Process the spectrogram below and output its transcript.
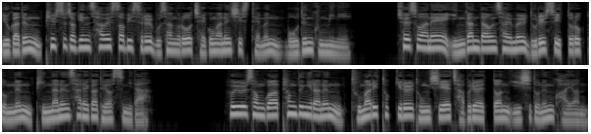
육아 등 필수적인 사회 서비스를 무상으로 제공하는 시스템은 모든 국민이 최소한의 인간다운 삶을 누릴 수 있도록 돕는 빛나는 사례가 되었습니다. 효율성과 평등이라는 두 마리 토끼를 동시에 잡으려 했던 이 시도는 과연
